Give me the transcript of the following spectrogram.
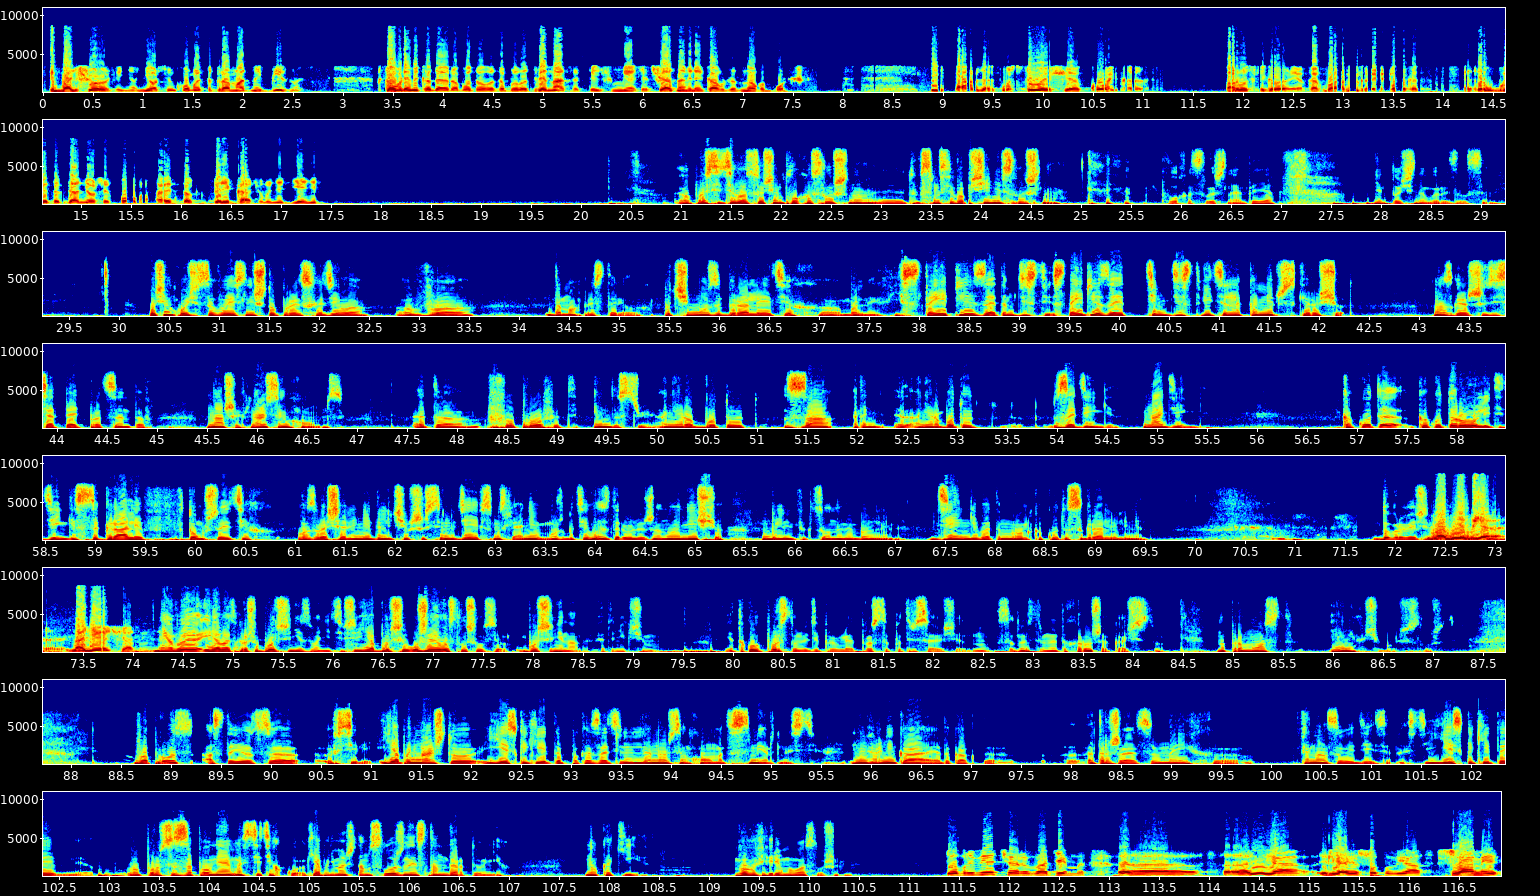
И большой очень. Нерсинг это громадный бизнес. В то время, когда я работал, это было 12 тысяч в месяц. Сейчас наверняка уже много больше. И каждая пустующая койка, по-русски говоря, как важно говорить, это убыток для нерсинг а это перекачивание денег Э, простите, вас очень плохо слышно. Это, в смысле, вообще не слышно. Плохо слышно, это я не точно выразился. Очень хочется выяснить, что происходило в домах престарелых. Почему забирали этих э, больных? И стоит ли за этим, стоит ли за этим действительно коммерческий расчет? У нас говорят, 65% наших nursing homes это for-profit industry. Они работают за, это, они работают за деньги, на деньги. Какую-то какую роль эти деньги сыграли в том, что этих возвращали недолечившихся людей, в смысле, они, может быть, и выздоровели же, но они еще были инфекционными больными. Деньги в этом роль какую-то сыграли или нет? Добрый вечер. Вадим, я надеюсь, сейчас... Не, вы, я вас прошу, больше не звоните. Все, я больше, уже я услышал все. Больше не надо. Это ни к чему. И такое упорство люди проявляют, просто потрясающее. Ну, с одной стороны, это хорошее качество, но про мост я не хочу больше слушать. Вопрос остается в силе. Я понимаю, что есть какие-то показатели для nursing home, это смертность. Наверняка это как-то отражается на их э, финансовой деятельности? Есть какие-то э, вопросы заполняемости этих коек? Я понимаю, что там сложные стандарты у них. Но какие? Вы в эфире, мы вас слушаем. Добрый вечер, Вадим. Э, э, я, Илья Юсупов, я с вами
